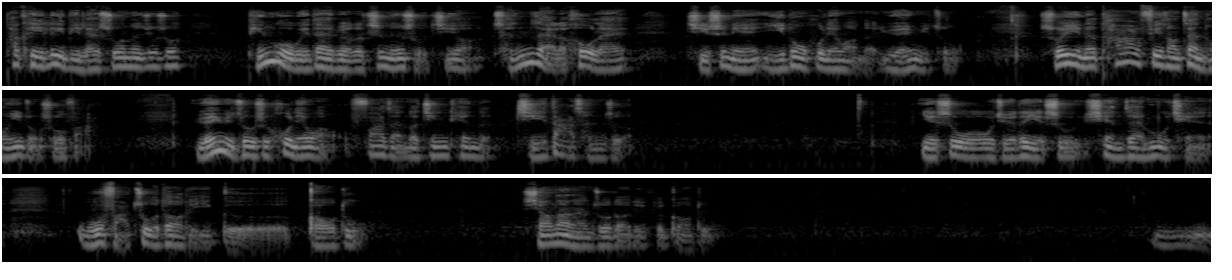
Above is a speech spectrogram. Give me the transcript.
它可以类比来说呢，就是说，苹果为代表的智能手机啊，承载了后来几十年移动互联网的元宇宙，所以呢，他非常赞同一种说法：元宇宙是互联网发展到今天的集大成者。也是我，我觉得也是现在目前无法做到的一个高度，相当难做到的一个高度。嗯。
